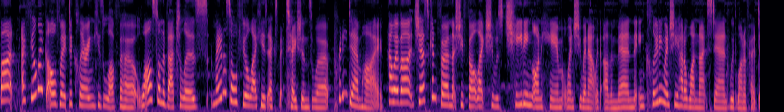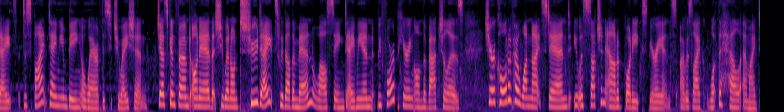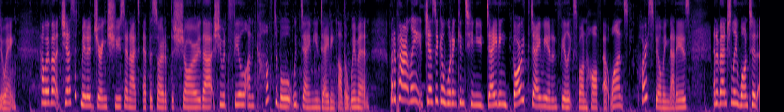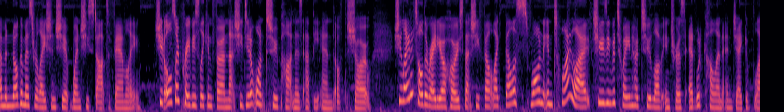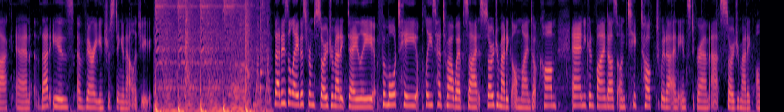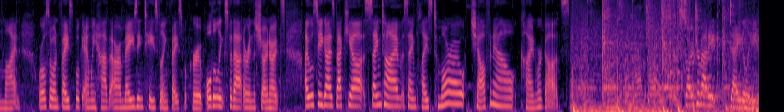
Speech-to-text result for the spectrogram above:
But I feel like old mate declaring his love for her whilst on The Bachelors made us all feel like his expectations were pretty damn high. However, Jess confirmed that she felt like she was cheating on him when she went out with other men, including when she had a one night stand with one of her dates, despite Damien being aware of the situation. Jess confirmed on air that she went on two dates with other men while seeing Damien before appearing on The Bachelors. She recalled of her one night stand, it was such an out of body experience. I was like, what the hell am I doing? However, Jess admitted during Tuesday night's episode of the show that she would feel uncomfortable with Damian dating other women. But apparently, Jessica wouldn't continue dating both Damian and Felix von Hofe at once, post filming that is, and eventually wanted a monogamous relationship when she starts a family. She'd also previously confirmed that she didn't want two partners at the end of the show. She later told the radio host that she felt like Bella Swan in Twilight, choosing between her two love interests, Edward Cullen and Jacob Black, and that is a very interesting analogy. That is the latest from So Dramatic Daily. For more tea, please head to our website, sodramaticonline.com, and you can find us on TikTok, Twitter, and Instagram at So Dramatic Online. We're also on Facebook, and we have our amazing Teas Facebook group. All the links for that are in the show notes. I will see you guys back here, same time, same place tomorrow. Ciao for now. Kind regards. So Dramatic Daily.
